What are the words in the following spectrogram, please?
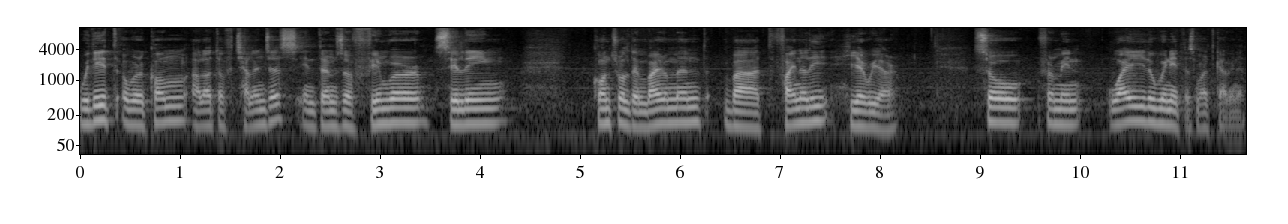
We did overcome a lot of challenges in terms of firmware, sealing, controlled environment, but finally here we are. So, Fermin, why do we need a smart cabinet?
